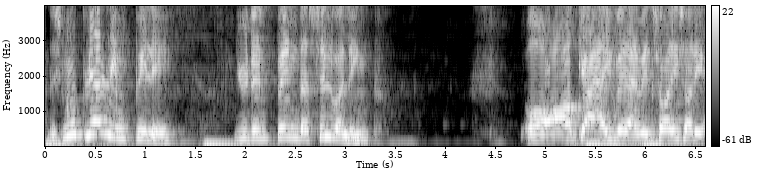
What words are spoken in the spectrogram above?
there's no player name Pele. You didn't pin the silver link. Oh, okay, I will, I will. Sorry, sorry.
